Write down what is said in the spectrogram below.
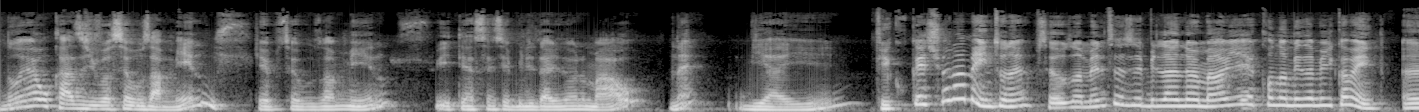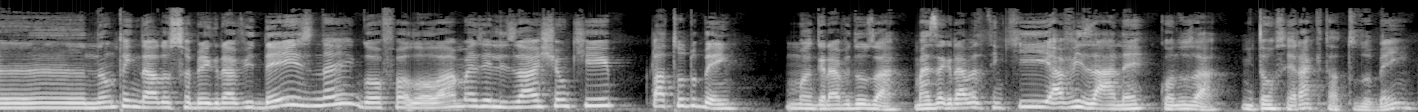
não é o caso de você usar menos, que você usa menos e tem a sensibilidade normal, né? E aí fica o questionamento, né? Você usa menos sensibilidade normal e economiza medicamento. Uh, não tem dados sobre gravidez, né? Igual falou lá, mas eles acham que tá tudo bem uma grávida usar. Mas a grávida tem que avisar, né? Quando usar. Então será que tá tudo bem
